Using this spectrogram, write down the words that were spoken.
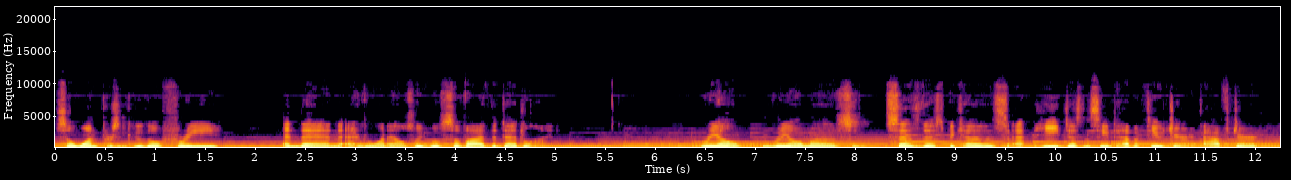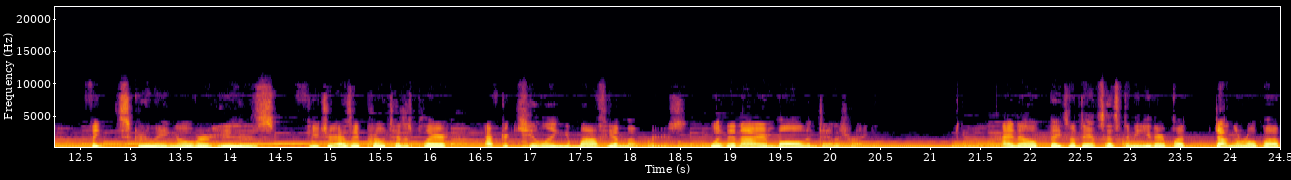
so one person could go free and then everyone else will survive the deadline. Rio- Ryoma says this because uh, he doesn't seem to have a future after screwing over his future as a pro tennis player after killing mafia members with an iron ball and tennis racket. I know no damn sense to me either, but Danganronpa,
